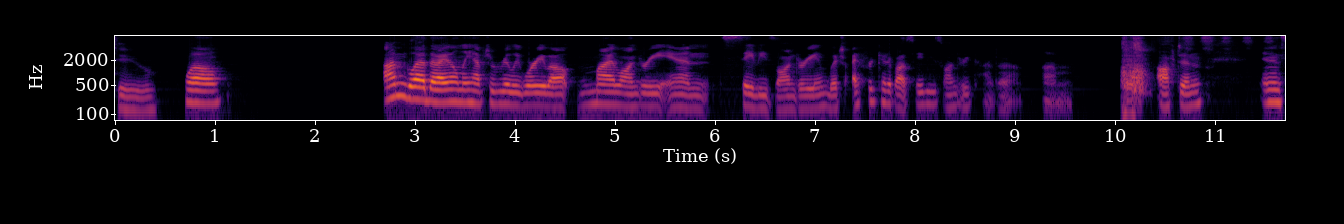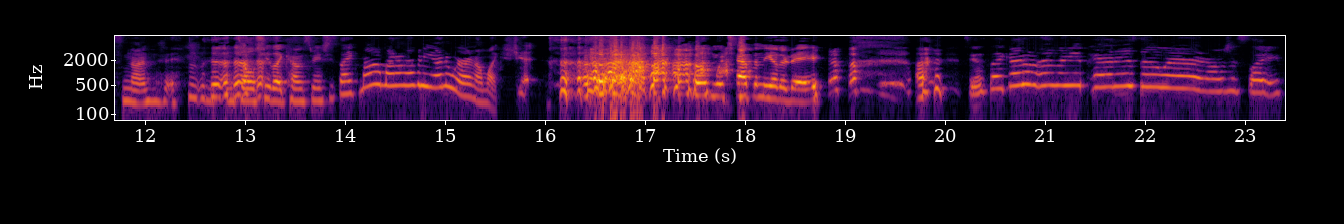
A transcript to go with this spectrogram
two. Well, I'm glad that I only have to really worry about my laundry and Sadie's laundry, which I forget about Sadie's laundry kind of um, often. And it's not until she like comes to me and she's like, "Mom, I don't have any underwear," and I'm like, "Shit," which happened the other day. she was like, "I don't have any panties to wear," and I was just like,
